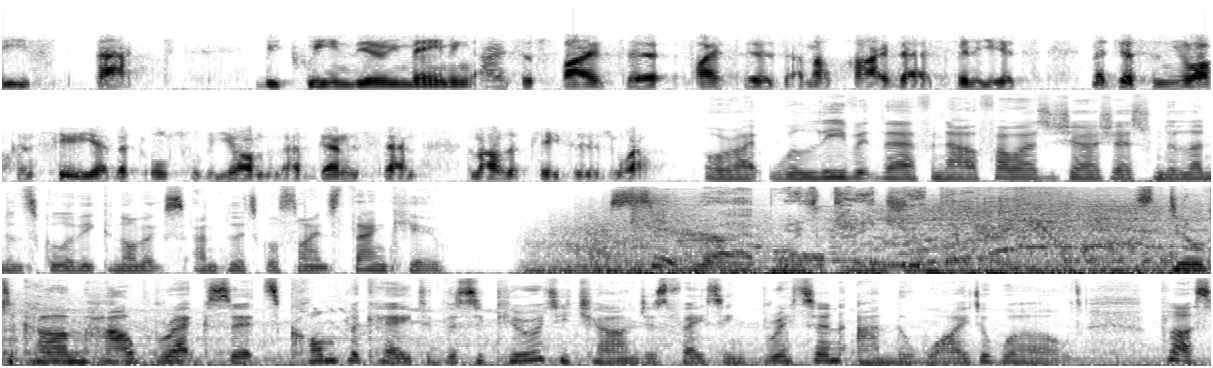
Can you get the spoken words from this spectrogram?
least pact between the remaining ISIS fighter, fighters and Al Qaeda affiliates, not just in Iraq and Syria, but also beyond in Afghanistan and other places as well. All right, we'll leave it there for now. Fawaz Gerges from the London School of Economics and Political Science, thank you. Sit Rep with Kate Still to come, how Brexit's complicated the security challenges facing Britain and the wider world. Plus,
